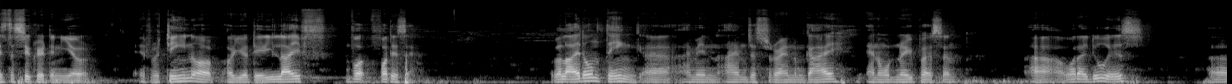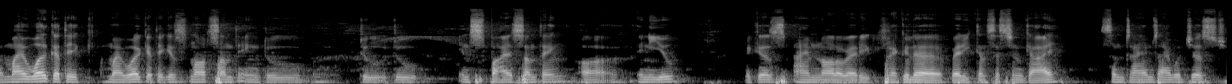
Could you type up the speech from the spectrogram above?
is the secret in your routine or your daily life? What is it? Well, I don't think. Uh, I mean, I'm just a random guy, an ordinary person. Uh, what I do is, my work ethic is not something to inspire something or in you because I'm not a very regular, very consistent guy. Sometimes I would just,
